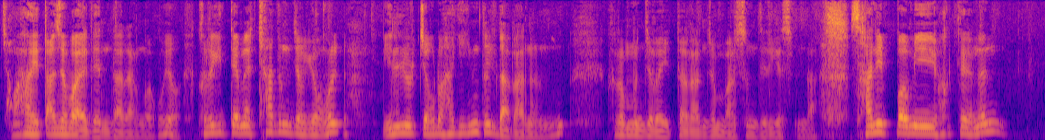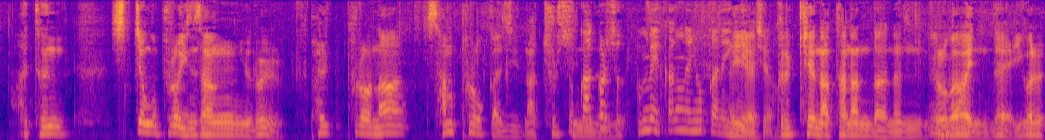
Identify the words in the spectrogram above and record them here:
정확하게 따져봐야 된다라는 거고요. 그렇기 때문에 차등 적용을 일률적으로 하기 힘들다라는 그런 문제가 있다라는 점 말씀드리겠습니다. 산입 범위 확대는 하여튼 10.9% 인상률을 8%나 3%까지 낮출 수좀 있는 깎을 수 분명히 깎는 효과는 예, 있겠죠. 그렇게 나타난다는 결과가 있는데 이걸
